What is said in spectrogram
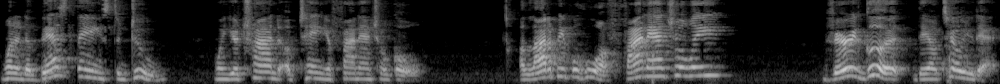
one of the best things to do when you're trying to obtain your financial goal. A lot of people who are financially very good, they'll tell you that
